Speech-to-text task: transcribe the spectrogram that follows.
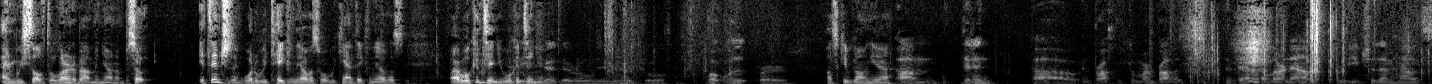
And we still have to learn about minyanim. So it's interesting. What do we take from the others? What we can't take from the others? All right, we'll continue. We'll Each continue. had their own individual What was prayers. Let's keep going. Yeah. um didn't uh in Brach Gemara and Brachas did they have to learn out from each of them how it's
